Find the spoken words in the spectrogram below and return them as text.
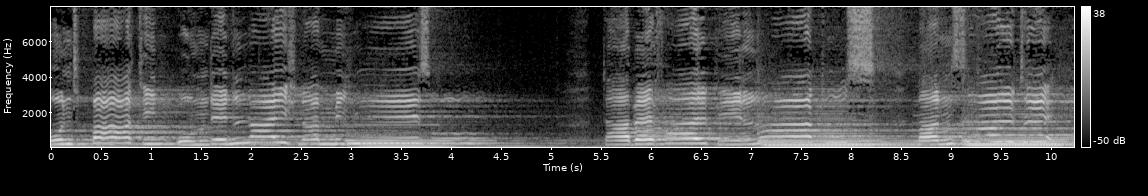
und bat ihn um den Leichnam Jesu. Da befahl Pilatus, man sollte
